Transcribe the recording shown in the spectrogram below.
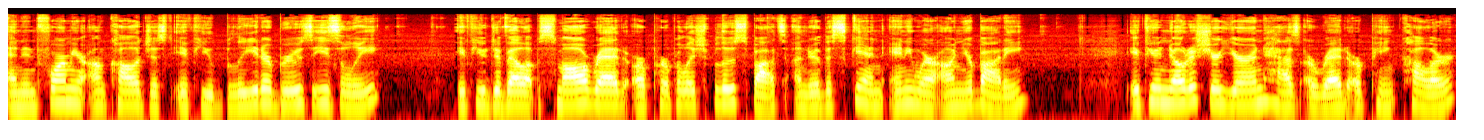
and inform your oncologist if you bleed or bruise easily, if you develop small red or purplish blue spots under the skin anywhere on your body, if you notice your urine has a red or pink color,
